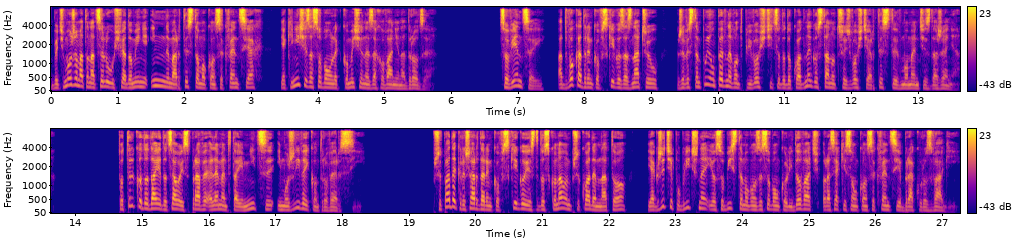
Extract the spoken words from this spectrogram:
Być może ma to na celu uświadomienie innym artystom o konsekwencjach, jakie niesie za sobą lekkomyślne zachowanie na drodze. Co więcej, adwokat Rynkowskiego zaznaczył, że występują pewne wątpliwości co do dokładnego stanu trzeźwości artysty w momencie zdarzenia. To tylko dodaje do całej sprawy element tajemnicy i możliwej kontrowersji. Przypadek Ryszarda Rynkowskiego jest doskonałym przykładem na to, jak życie publiczne i osobiste mogą ze sobą kolidować oraz jakie są konsekwencje braku rozwagi.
